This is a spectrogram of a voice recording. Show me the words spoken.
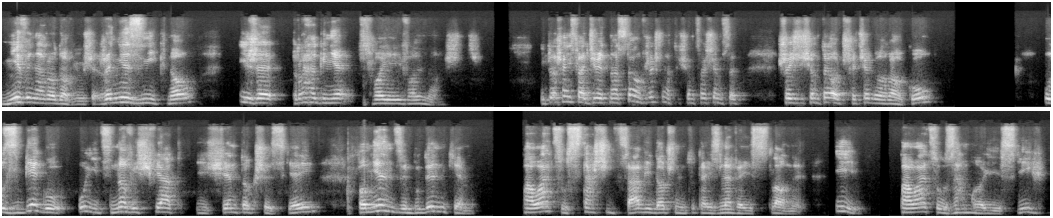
nie wynarodowił się, że nie zniknął i że pragnie swojej wolności. I proszę Państwa, 19 września 1863 roku u zbiegu ulic Nowy Świat i Świętokrzyskiej pomiędzy budynkiem Pałacu Staszica, widocznym tutaj z lewej strony, i Pałacu Zamojskich,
